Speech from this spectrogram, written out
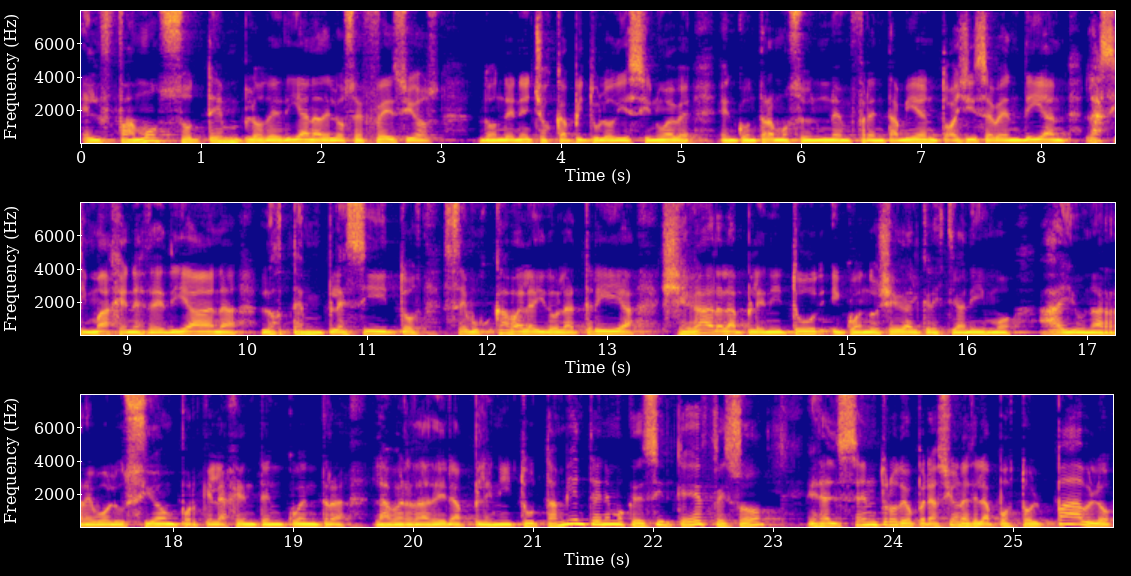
el famoso templo de Diana de los Efesios, donde en Hechos capítulo 19 encontramos en un enfrentamiento, allí se vendían las imágenes de Diana, los templecitos, se buscaba la idolatría, llegar a la plenitud y cuando llega el cristianismo hay una revolución porque la gente encuentra la verdadera plenitud. También tenemos que decir que Éfeso era el centro de operaciones del apóstol Pablo,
